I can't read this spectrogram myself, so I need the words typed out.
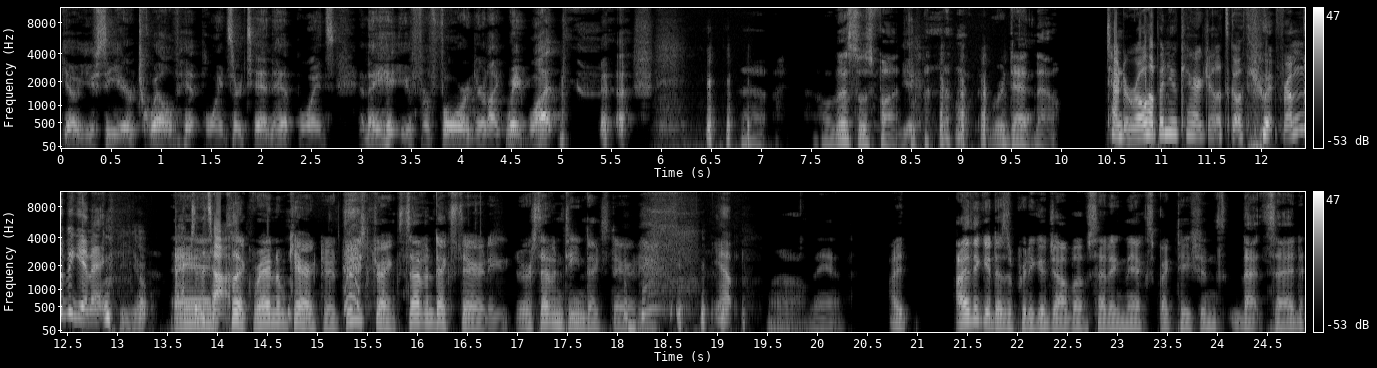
you know, you see your 12 hit points or 10 hit points and they hit you for four and you're like, wait, what? uh, well, this was fun. Yeah. We're dead yeah. now. Time to roll up a new character. Let's go through it from the beginning. Yep. Back and to the top. Click random character, three strength, seven dexterity, or 17 dexterity. yep. Oh, man. I I think it does a pretty good job of setting the expectations. That said,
